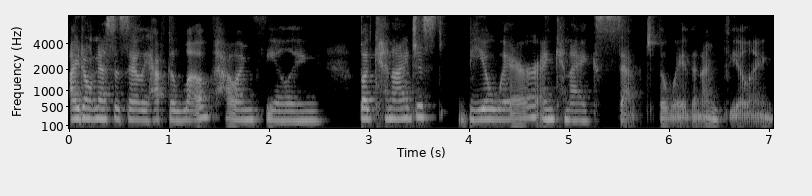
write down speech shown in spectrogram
I don't necessarily have to love how I'm feeling, but can I just be aware and can I accept the way that I'm feeling?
